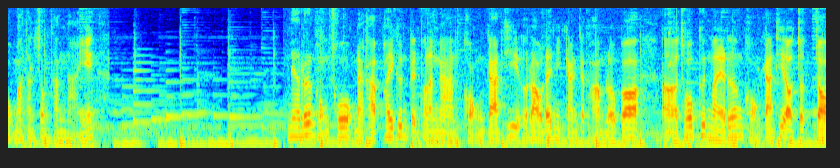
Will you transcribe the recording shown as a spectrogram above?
คมาทางช่องทางไหน ในเรื่องของโชคนะครับไพ่ขึ้นเป็นพลังงานของการที่เราได้มีการกระทำแล้วก็โชคขึ้นมาในเรื่องของการที่เราจดจ่อ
